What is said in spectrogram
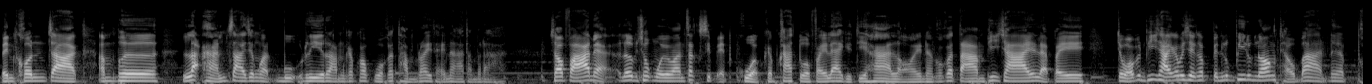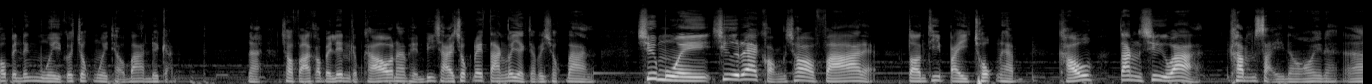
เป็นคนจากอำเภอละหารทรายจังหวัดบุรีรัมย์ครับ ครอบครัวก็ทำไร่ไถนาธรรมดาช่อฟ้าเนี่ยเริ่มชกมวยประมาณสัก 11 ขวบครับค่าตัวไฟแรกอยู่ที่ 500นะเขาก็ตามพี่ชายนี่แหละไปจะบอกว่าเป็นพี่ชายก็ไม่เชิงครับเป็นลูกพี่ลูกน้องแถวบ้านนะครับเขาเป็นนักมวยก็ชกมวยแถวบ้านด้วยกัน นะช่อฟ้าก็ไปเล่นกับเขานะครับเห็นพี่ชายชกได้ตังก็อยากจะไปชกบ้าง ชื่อมวยชื่อแรกของช่อฟ้าเนี่ยตอนที่ไปชกนะครับเขาตั้งชื่อว่าคำใสน้อยนะอ่า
